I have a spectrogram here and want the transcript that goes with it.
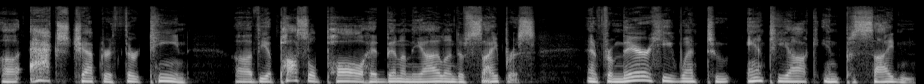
uh, Acts chapter 13, uh, the Apostle Paul had been on the island of Cyprus, and from there he went to Antioch in Pisidian.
